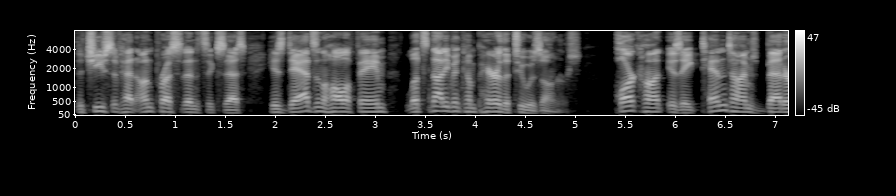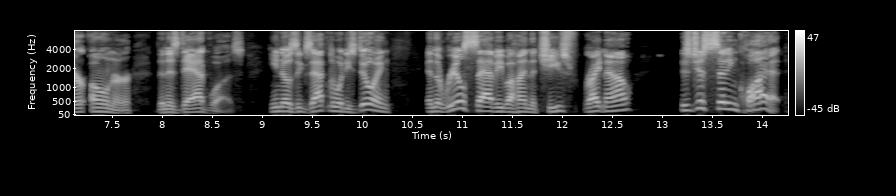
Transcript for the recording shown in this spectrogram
The Chiefs have had unprecedented success. His dad's in the Hall of Fame. Let's not even compare the two as owners. Clark Hunt is a 10 times better owner than his dad was. He knows exactly what he's doing. And the real savvy behind the Chiefs right now is just sitting quiet.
